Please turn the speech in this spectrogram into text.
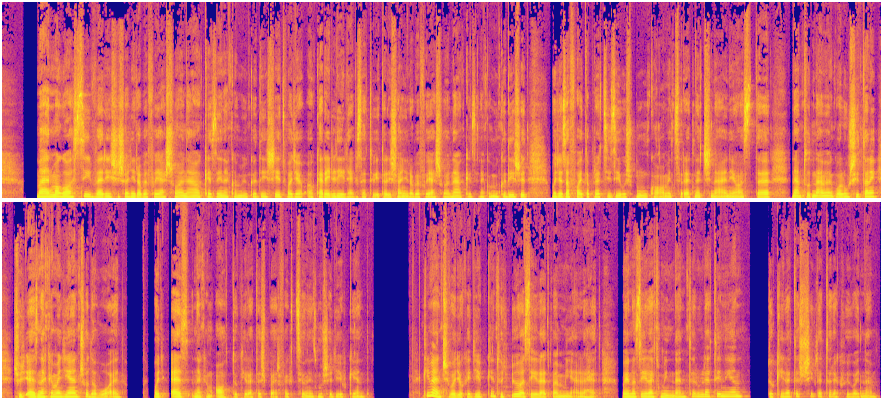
már maga a szívverés is annyira befolyásolná a kezének a működését, vagy akár egy lélegzetvétel is annyira befolyásolná a kezének a működését, hogy az a fajta precíziós munka, amit szeretne csinálni, azt nem tudná megvalósítani, és hogy ez nekem egy ilyen csoda volt hogy ez nekem a tökéletes perfekcionizmus egyébként. Kíváncsi vagyok egyébként, hogy ő az életben milyen lehet. Vajon az élet minden területén ilyen tökéletességre törekvő, vagy nem?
